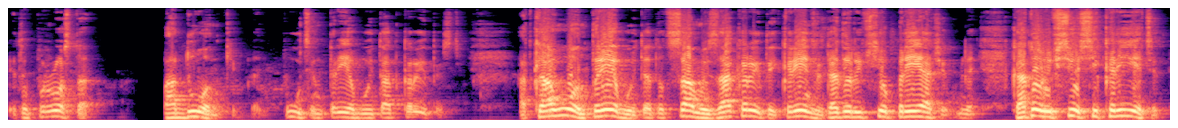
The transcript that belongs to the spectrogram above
Это просто подонки, блядь. Путин требует открытости. От кого он требует этот самый закрытый крендель, который все прячет, блядь, который все секретит.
